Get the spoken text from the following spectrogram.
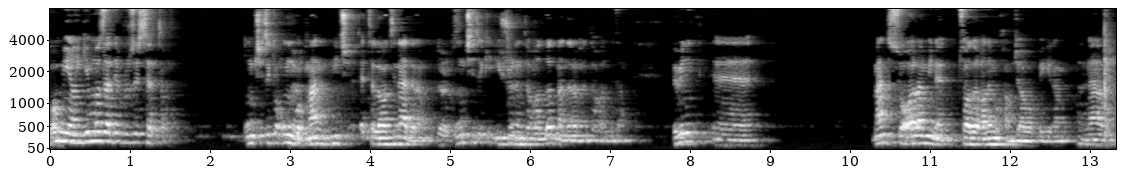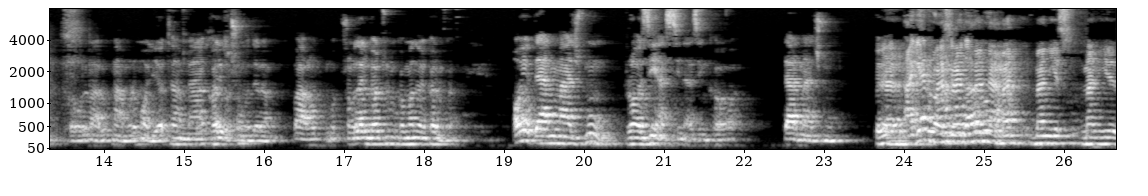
گفت میانگین ما زدیم روزی سه تا. اون چیزی که اون گفت من هیچ اطلاعاتی ندارم. درست. اون چیزی که ایشون انتقال داد من دارم انتقال میدم. ببینید من سوالم اینه صادقانه می‌خوام جواب بگیرم. نه به قول معروف مامور مالیات هم نه کاری با شما دارم. شما دارین کارتون می‌کنم من دارم کار می‌کنم. آیا در مجموع راضی هستین از این کار؟ در مجموع. اگر من- راضی من- من- رو- نه، من من یه س- من یه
